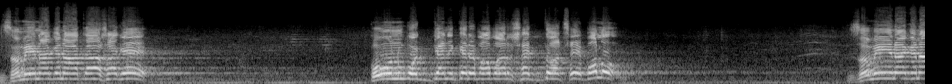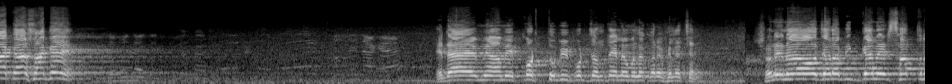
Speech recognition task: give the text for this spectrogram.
জমিন আগে না আকাশ আগে কোন বৈজ্ঞানিকের বাবার সাধ্য আছে বলো? জমিন আগে না আকাশ আগে এটা আমি কর্তব্য পর্যন্ত এলোমেলো করে ফেলেছেন। শুনে নাও যারা বিজ্ঞানের ছাত্র,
